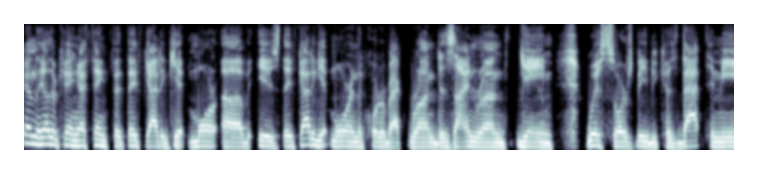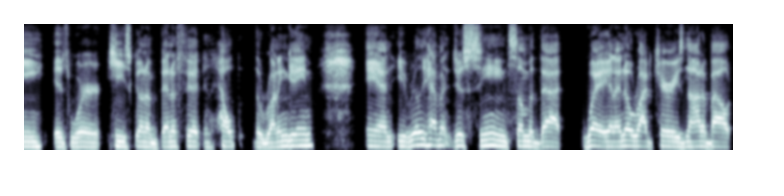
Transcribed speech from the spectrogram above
And the other thing I think that they've got to get more of is they've got to get more in the quarterback run, design run game with Sorsby, because that to me is where he's going to benefit and help the running game. And you really haven't just seen some of that way. And I know Rod Carey's not about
